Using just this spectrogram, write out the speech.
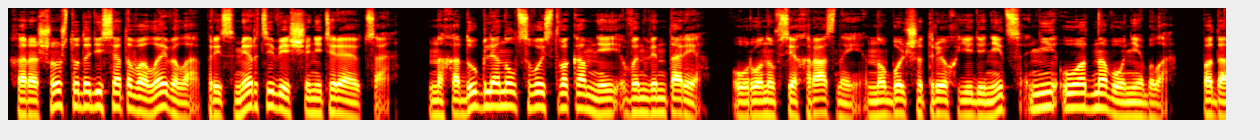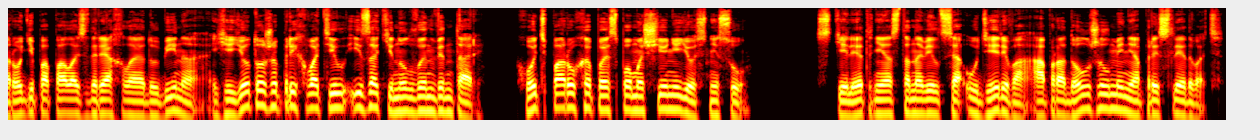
Хорошо, что до десятого левела при смерти вещи не теряются. На ходу глянул свойства камней в инвентаре. Урон у всех разный, но больше трех единиц ни у одного не было. По дороге попалась дряхлая дубина, ее тоже прихватил и закинул в инвентарь. Хоть пару хп с помощью нее снесу. Скелет не остановился у дерева, а продолжил меня преследовать.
